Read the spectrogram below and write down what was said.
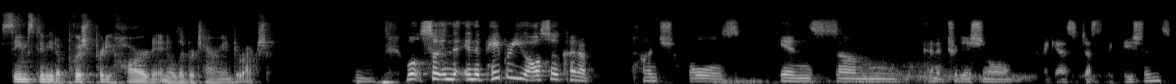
seems to me to push pretty hard in a libertarian direction. Hmm. Well, so in the in the paper, you also kind of punch holes in some kind of traditional, I guess, justifications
